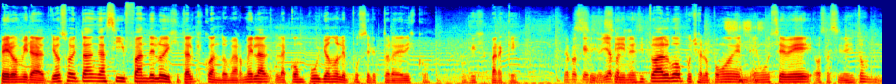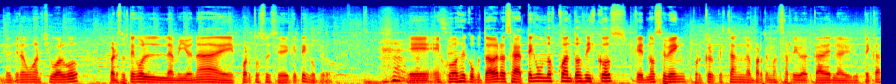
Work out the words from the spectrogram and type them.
Pero mira, yo soy tan así fan de lo digital que cuando me armé la, la compu yo no le puse lectora de disco. Porque dije, ¿para qué? Ya para qué, Si, tío, ya si para qué. necesito algo, pues ya lo pongo en, en USB. O sea, si necesito meter algún archivo o algo, para eso tengo la millonada de puertos USB que tengo. Pero eh, en juegos de computadora, o sea, tengo unos cuantos discos que no se ven porque creo que están en la parte más arriba acá de la biblioteca.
